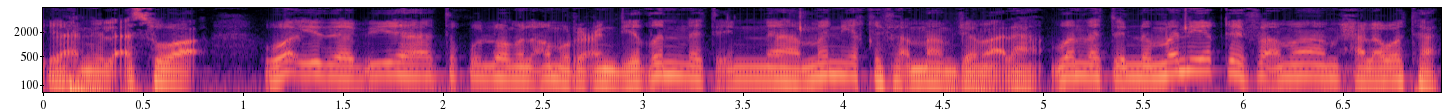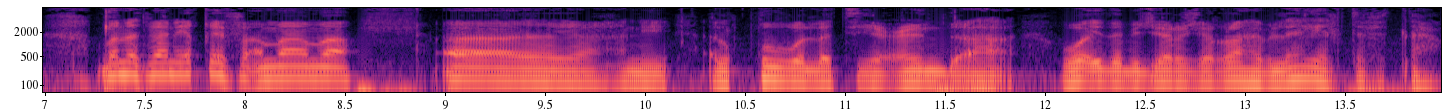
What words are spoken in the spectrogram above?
يعني الأسواء وإذا بها تقول لهم الأمر عندي. ظنت إنها من يقف أمام جمالها. ظنت أنه من يقف أمام حلاوتها. ظنت من يقف أمام آه يعني القوة التي عندها. وإذا بجرج الراهب لا يلتفت لها.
